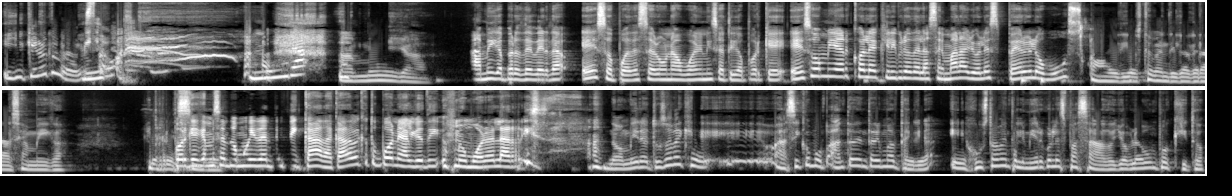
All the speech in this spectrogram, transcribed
y yo quiero que lo Mira. Mira. Amiga. Amiga, pero de verdad, eso puede ser una buena iniciativa porque eso miércoles equilibrio de la semana yo lo espero y lo busco. Ay, Dios te bendiga. Gracias, amiga. Porque es que me siento muy identificada. Cada vez que tú pones algo, yo me muero de la risa. No, mira, tú sabes que eh, así como antes de entrar en materia, eh, justamente el miércoles pasado yo hablaba un poquito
